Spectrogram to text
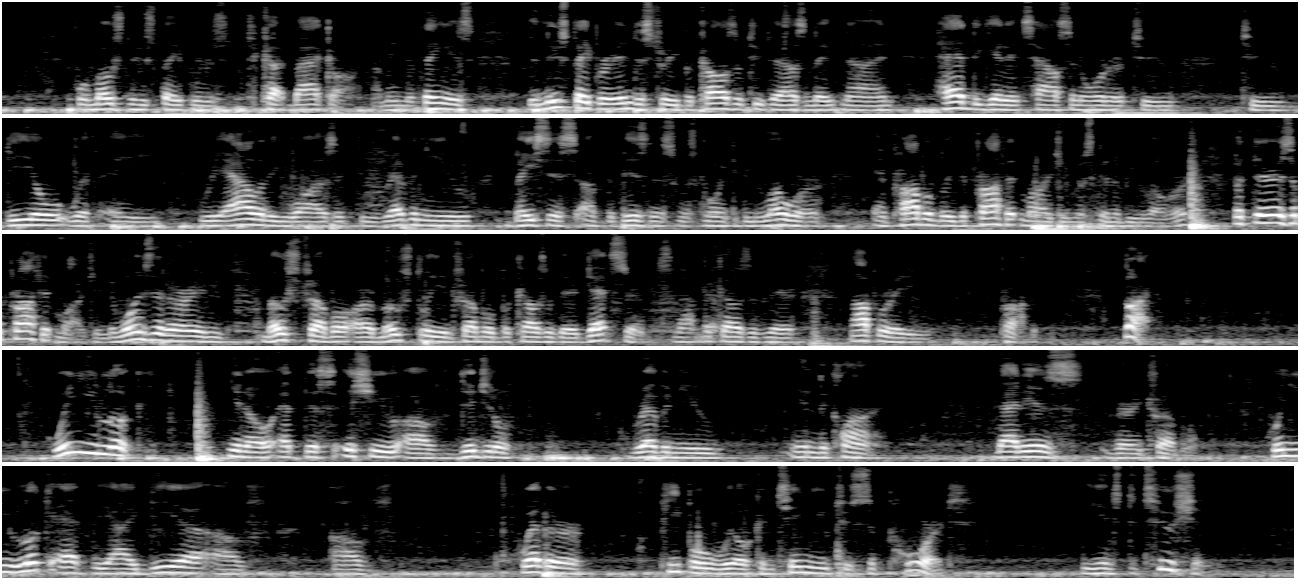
for most newspapers to cut back on. I mean, the thing is, the newspaper industry, because of 2008 9, had to get its house in order to to deal with a reality was that the revenue basis of the business was going to be lower and probably the profit margin was going to be lower. But there is a profit margin. The ones that are in most trouble are mostly in trouble because of their debt service, not because of their operating profit. But when you look, you know, at this issue of digital revenue in decline, that is very troubling. When you look at the idea of of whether people will continue to support the institution,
